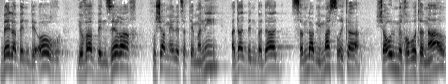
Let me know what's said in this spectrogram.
בלה בן דאור, יובב בן זרח, חושם ארץ התימני, הדד בן בדד, סמלה ממסרקה, שאול מרחובות הנהר,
